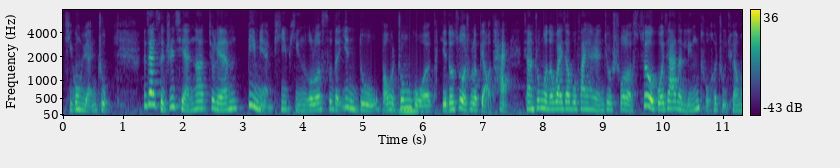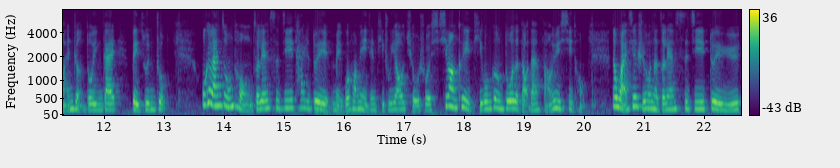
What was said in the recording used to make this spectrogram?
提供援助。那在此之前呢，就连避免批评俄罗斯的印度，包括中国，也都做出了表态。像中国的外交部发言人就说了，所有国家的领土和主权完整都应该被尊重。乌克兰总统泽连斯基他是对美国方面已经提出要求，说希望可以提供更多的导弹防御系统。那晚些时候呢，泽连斯基对于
